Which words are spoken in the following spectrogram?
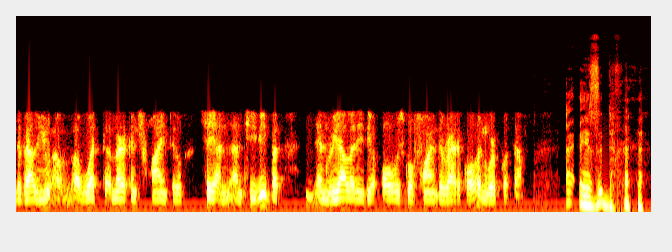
the value of, of what Americans trying to say on, on TV, but in reality, they always go find the radical and work with them. Uh, is it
